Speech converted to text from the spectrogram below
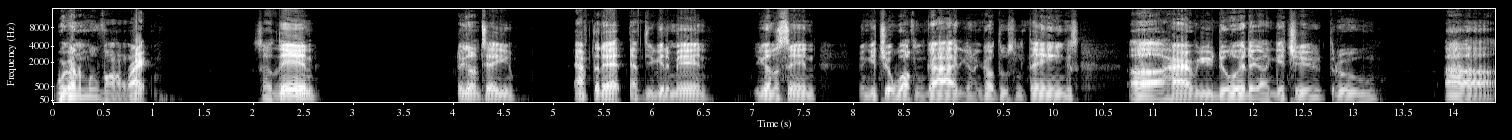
We're going to move on, right? So then they're going to tell you after that, after you get them in, you're going to send and get you a welcome guide. You're going to go through some things. Uh, however you do it, they're going to get you through uh,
